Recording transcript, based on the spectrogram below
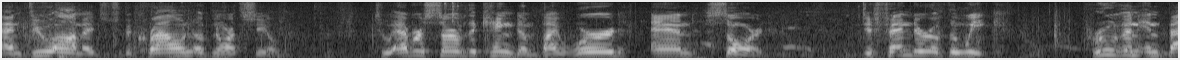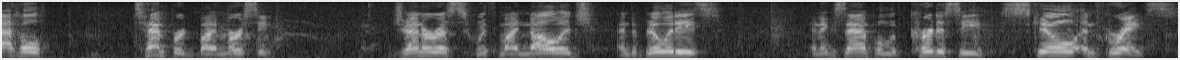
and do homage to the crown of Northshield, to ever serve the kingdom by word and sword, defender of the weak, proven in battle, tempered by mercy, generous with my knowledge and abilities, an example of courtesy, skill, and grace,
